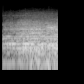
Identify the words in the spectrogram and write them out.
you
